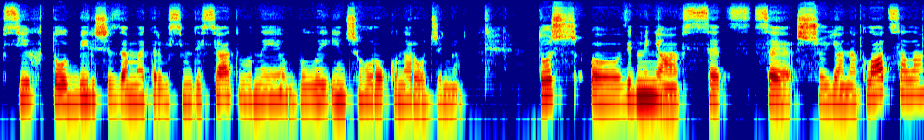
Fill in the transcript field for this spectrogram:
Всі, хто більше за метр 80, вони були іншого року народження. Тож, е, відміняю все це, що я наклацала.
